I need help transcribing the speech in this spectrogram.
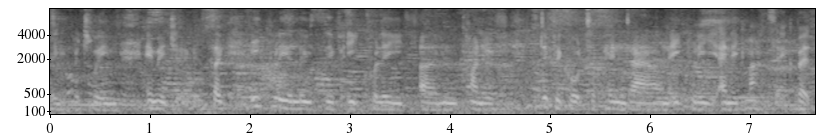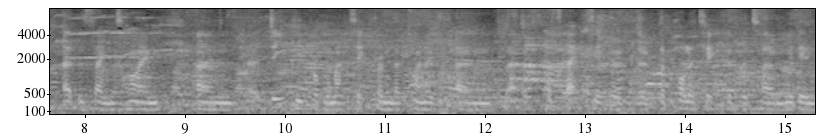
think, between images. So equally elusive, equally um, kind of difficult to pin down, equally enigmatic, but at the same time um, deeply problematic from the kind of um, perspective of the, the politics of the term within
